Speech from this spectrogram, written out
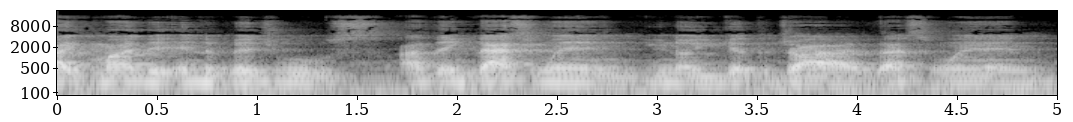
like-minded individuals i think that's when you know you get the drive that's when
